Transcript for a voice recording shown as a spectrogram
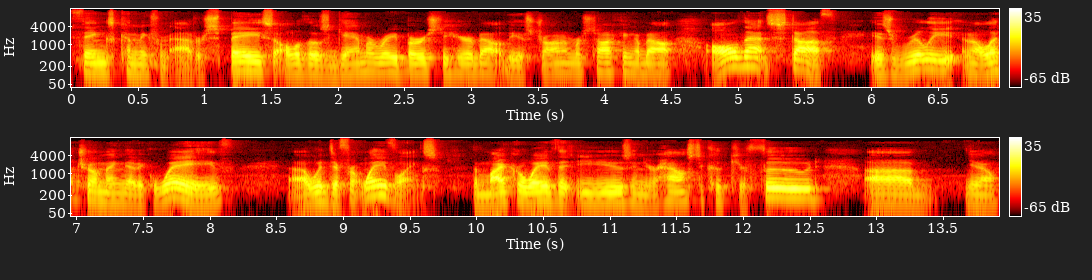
things coming from outer space, all of those gamma ray bursts you hear about, the astronomers talking about. All that stuff is really an electromagnetic wave uh, with different wavelengths. The microwave that you use in your house to cook your food, uh, you know,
